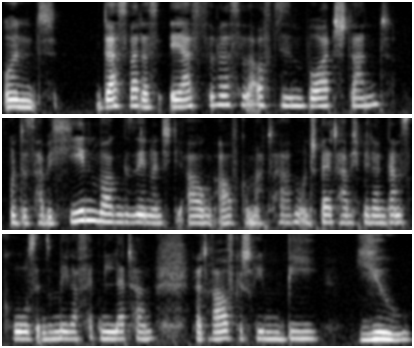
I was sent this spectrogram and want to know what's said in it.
Und das war das Erste, was auf diesem Board stand. Und das habe ich jeden Morgen gesehen, wenn ich die Augen aufgemacht habe. Und später habe ich mir dann ganz groß in so mega fetten Lettern da drauf geschrieben, Be You.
